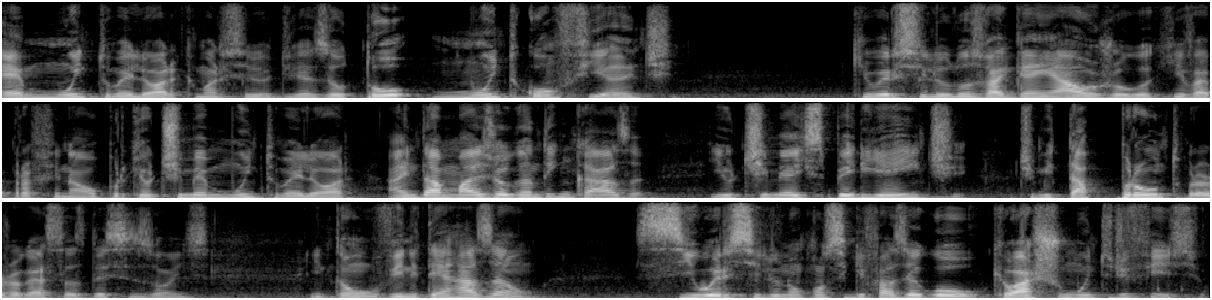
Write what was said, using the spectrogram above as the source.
É muito melhor que o Marcílio Dias. Eu tô muito confiante que o Ercílio Luz vai ganhar o jogo aqui vai pra final, porque o time é muito melhor, ainda mais jogando em casa. E o time é experiente, o time tá pronto pra jogar essas decisões. Então o Vini tem razão. Se o Ercílio não conseguir fazer gol, que eu acho muito difícil.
